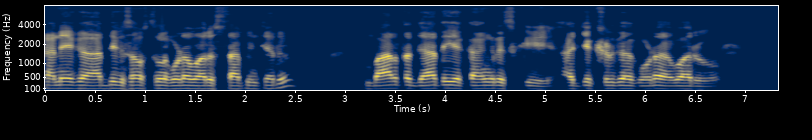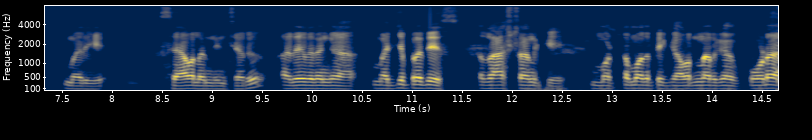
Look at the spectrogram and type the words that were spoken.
అనేక ఆర్థిక సంస్థలను కూడా వారు స్థాపించారు. భారత జాతీయ కాంగ్రెస్కి అధ్యక్షుడిగా కూడా వారు మరి సేవలు అందించారు అదేవిధంగా మధ్యప్రదేశ్ రాష్ట్రానికి మొట్టమొదటి గవర్నర్గా కూడా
